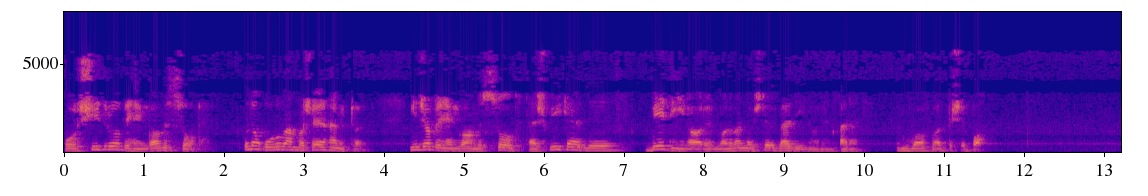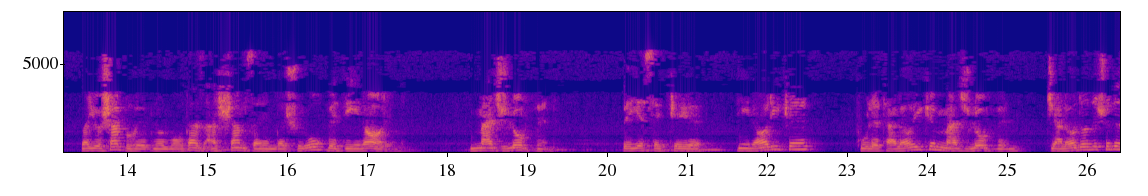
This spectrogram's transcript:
خورشید رو به هنگام صبح. کدام غروب هم باشه همینطوره اینجا به هنگام صبح تشبیه کرده به دینارن. مال من نوشته و دینارن. غلط واو باید بشه با. و یشبه ابن المعتز از شمس عند شروع به دینارن. مجلوبن به یه سکه دیناری که پول طلایی که مجلوب جلا داده شده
